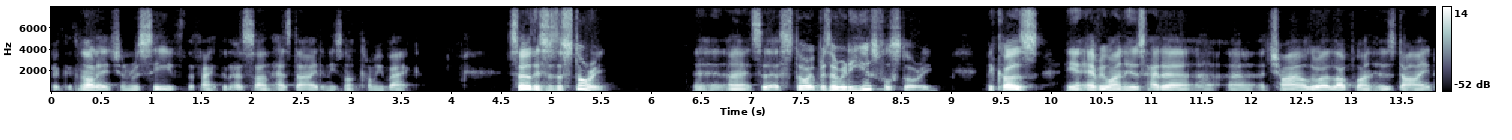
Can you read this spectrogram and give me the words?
acknowledge and receive the fact that her son has died and he's not coming back. So this is a story. It's a story, but it's a really useful story because you know, everyone who's had a, a, a, child or a loved one who's died,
